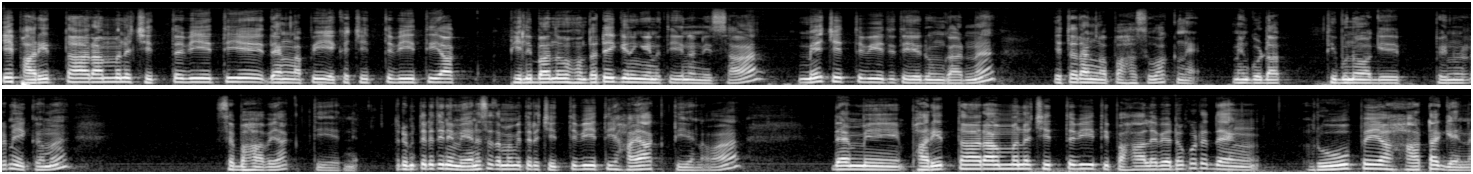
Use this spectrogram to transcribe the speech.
ඒ පරිත්තාරම්මන චිත්ත වීතියේ දැන් අපි එක චිත්ත වීතියක් පිළිබඳව හොඳට ඉගෙනගෙන තියෙන නිසා මේ චිත්ත වීති තේරුම් ගන්න ඊතරම් අපහසුයක් නැහැ. මේ ගොඩක් තිබුණා වගේ පෙනුනට මේකම ස්වභාවයක් තියෙන්නේ. ඒතර මෙතන තියෙන වෙනස තමයි මෙතන චිත්ත වීති හයක් තියෙනවා. දැන් මේ පරිත්තාරම්මන චිත්ත වීති පහළ වෙනකොට දැන් රූපය හටගෙන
